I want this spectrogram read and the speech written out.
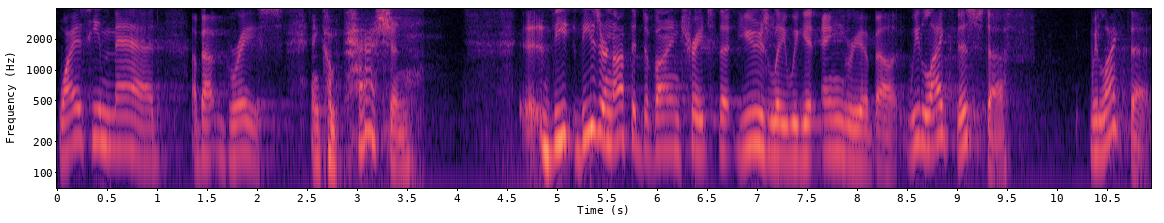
Why is he mad about grace and compassion? Uh, the, these are not the divine traits that usually we get angry about. We like this stuff. We like that,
